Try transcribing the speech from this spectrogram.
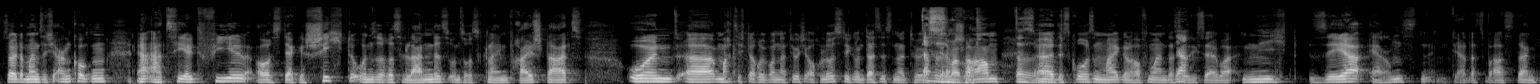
Sollte man sich angucken. Er erzählt viel aus der Geschichte unseres Landes, unseres kleinen Freistaats und äh, macht sich darüber natürlich auch lustig. Und das ist natürlich Das ist der. Charme äh, des großen Michael Hoffmann, dass Ja. er sich selber nicht sehr ernst nimmt. Ja, das war's dann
